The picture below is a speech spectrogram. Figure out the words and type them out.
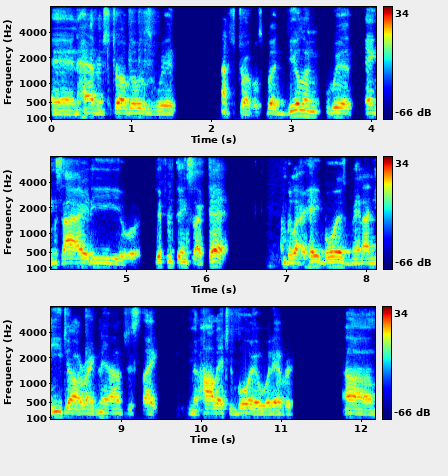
and having struggles with, not struggles, but dealing with anxiety or different things like that. I'm be like, hey, boys, man, I need y'all right now. I'm just like, you know, holler at your boy or whatever. Um,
